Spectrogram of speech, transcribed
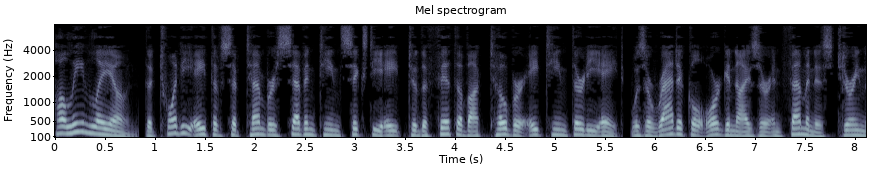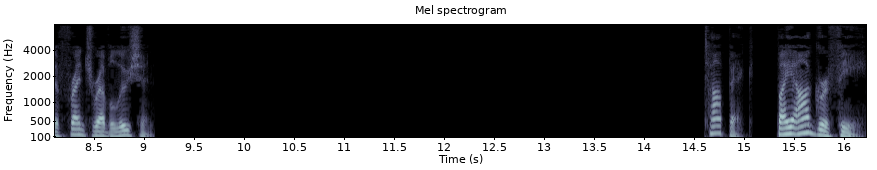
Pauline Léon, the 28th of September 1768 to the 5th of October 1838, was a radical organizer and feminist during the French Revolution. Topic: Biography.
